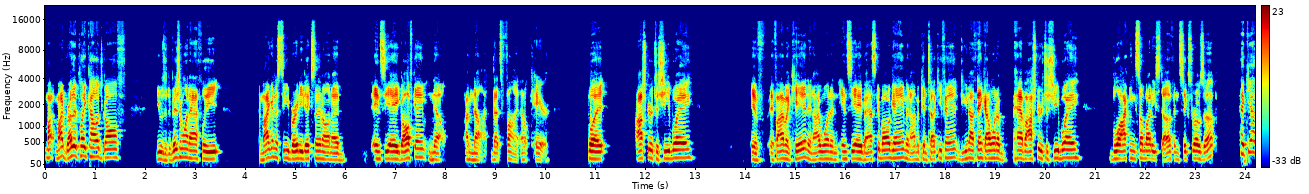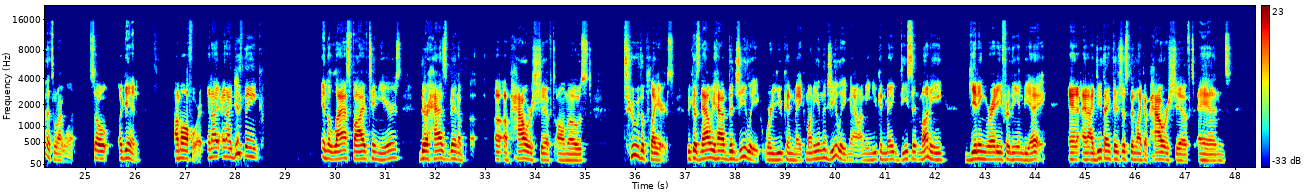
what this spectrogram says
my my brother played college golf. He was a Division One athlete. Am I going to see Brady Dixon on a NCAA golf game? No, I'm not. That's fine. I don't care. But Oscar Tshiebwe, if if I'm a kid and I want an NCAA basketball game and I'm a Kentucky fan, do you not think I want to have Oscar Tshiebwe blocking somebody's stuff in six rows up? Heck yeah, that's what I want. So again, I'm all for it. And I and I do Yeah. think in the last five, ten years, there has been a, a, a power shift almost to the players because now we have the G League where you can make money in the G League now. I mean, you can make decent money getting ready for the NBA. And and I do think there's just been like a power shift and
